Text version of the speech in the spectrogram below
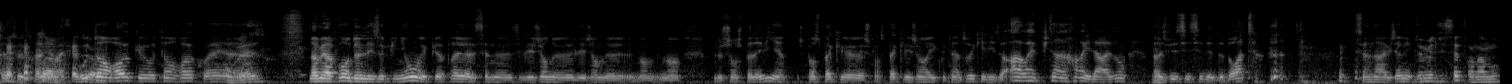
c'est très. Très Autant rock, autant rock, ouais. On euh. baise. Non mais après on donne les opinions et puis après ça ne, les gens ne, les gens ne, non, non, ne changent pas d'avis. hein. Je pense pas que je pense pas que les gens écoutent un truc et disent ah ouais putain ah, il a raison Ah, je vais cesser d'être de droite. ça n'arrive jamais. 2017 en un mot.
